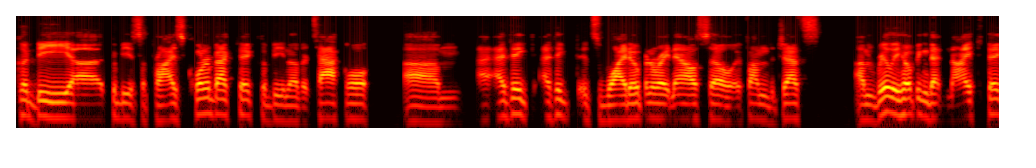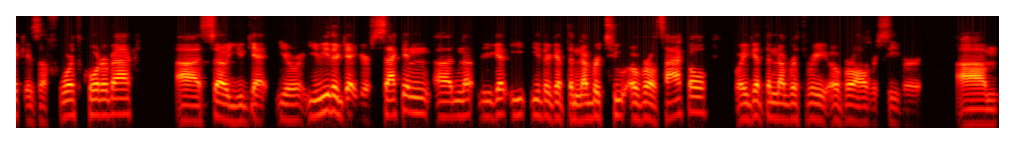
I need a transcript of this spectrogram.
could be uh, could be a surprise cornerback pick. Could be another tackle. Um, I, I, think I think it's wide open right now. So if I'm the Jets, I'm really hoping that ninth pick is a fourth quarterback. Uh, so you get your you either get your second uh, no, you get you either get the number two overall tackle or you get the number three overall receiver. Um,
